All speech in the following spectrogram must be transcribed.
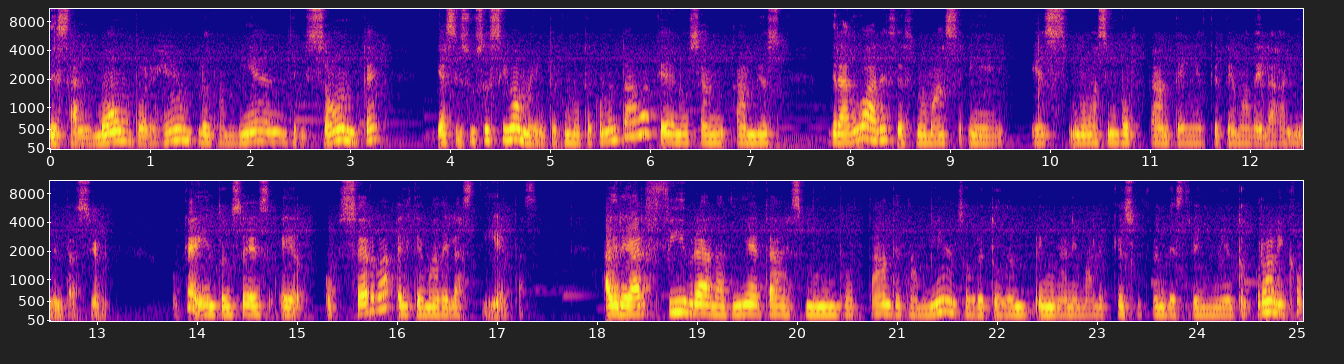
de salmón, por ejemplo, también, de bisonte, y así sucesivamente, como te comentaba, que no sean cambios graduales, es lo más, eh, es lo más importante en este tema de la alimentación. Ok, entonces eh, observa el tema de las dietas. Agregar fibra a la dieta es muy importante también, sobre todo en animales que sufren de estreñimiento crónico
